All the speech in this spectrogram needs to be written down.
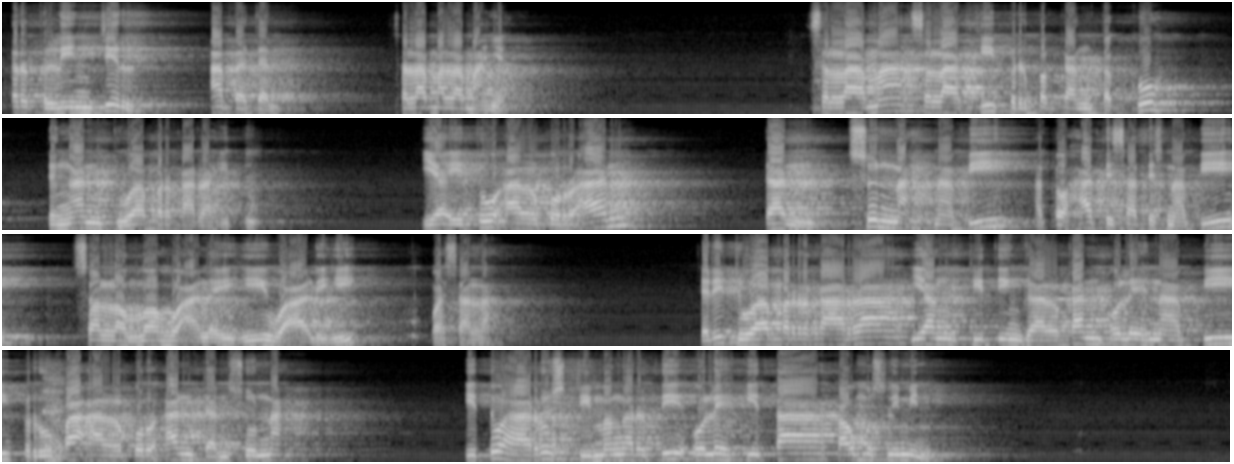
tergelincir abadan selama-lamanya selama selagi berpegang teguh dengan dua perkara itu yaitu Al-Quran dan sunnah Nabi atau hadis-hadis Nabi sallallahu alaihi wa alihi wasallam. Jadi dua perkara yang ditinggalkan oleh Nabi berupa Al-Quran dan Sunnah itu harus dimengerti oleh kita kaum muslimin.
